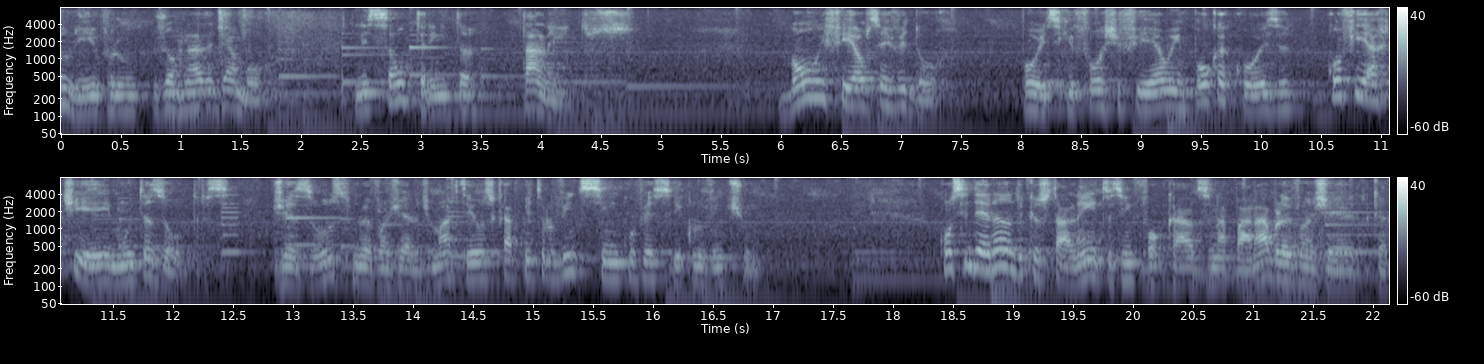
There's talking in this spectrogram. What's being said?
livro Jornada de Amor, lição 30 Talentos. Bom e fiel servidor, pois que foste fiel em pouca coisa, confiar-te-ei em muitas outras. Jesus, no Evangelho de Mateus, capítulo 25, versículo 21. Considerando que os talentos enfocados na parábola evangélica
